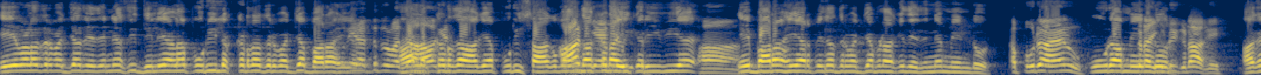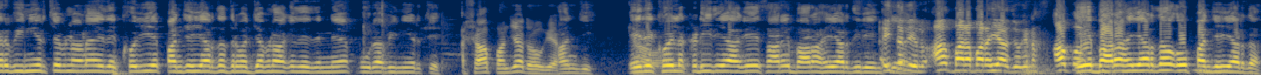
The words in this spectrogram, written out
ਇਹ ਵਾਲਾ ਦਰਵਾਜ਼ਾ ਦੇ ਦਿੰਨੇ ਅਸੀਂ ਦਿਲੇ ਵਾਲਾ ਪੂਰੀ ਲੱਕੜ ਦਾ ਦਰਵਾਜ਼ਾ 12000 ਇੱਧਰ ਦਰਵਾਜ਼ਾ ਆ ਆ ਲੱਕੜ ਗਿਆ। ਦਾ ਆ ਗਿਆ ਪੂਰੀ ਸਾਗਵਾਨ ਦਾ ਕਢਾਈ ਕਰੀ ਵੀ ਹੈ। ਹਾਂ। ਇਹ 12000 ਰੁਪਏ ਦਾ ਦਰਵਾਜ਼ਾ ਬਣਾ ਕੇ ਦੇ ਦਿੰਨੇ ਮੇਨ ਡੋਰ ਆ ਪੂਰਾ ਆਇਆ ਨੂੰ? ਪੂਰਾ ਮੇਨ ਕਢਾਈ ਡੋਰ ਕੁੜੀ ਕਢਾ ਕੇ। ਅਗਰ ਵੀਨੀਅਰ ਚ ਬਣਾਣਾ ਹੈ ਦੇਖੋ ਜੀ ਇਹ 5000 ਦਾ ਦਰਵਾਜ਼ਾ ਬਣਾ ਕੇ ਦੇ ਦਿੰਨੇ ਆ ਪੂਰਾ ਵੀਨੀਅਰ ਚ। ਅੱਛਾ 5000 ਹੋ ਗਿਆ। ਹਾਂਜੀ। ਇਹ ਦੇਖੋ ਇਹ ਲੱਕੜੀ ਦੇ ਆ ਗਏ ਸਾਰੇ 12000 ਦੀ ਰੇਂਜ ਚ ਇੱਧਰ ਦੇਖ ਲਓ ਆ 12 12000 ਦੋਗੇ ਨਾ। ਆ ਇਹ 12000 ਦਾ ਉਹ 5000 ਦਾ।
